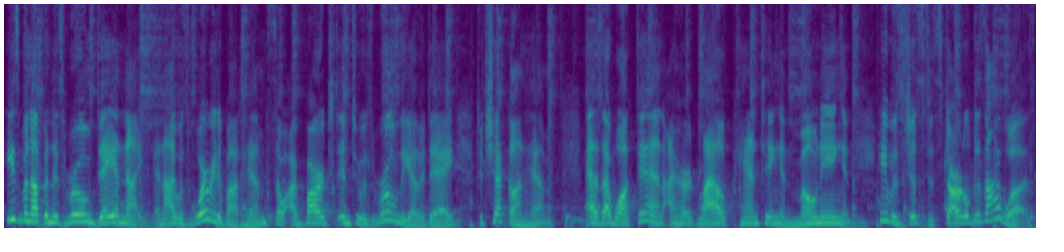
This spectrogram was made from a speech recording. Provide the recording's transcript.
He's been up in his room day and night, and I was worried about him, so I barged into his room the other day to check on him. As I walked in, I heard loud panting and moaning, and he was just as startled as I was.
